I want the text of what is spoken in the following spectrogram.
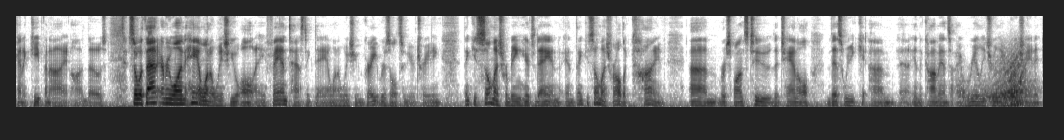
kind of keep an eye on those. So with that, everyone, hey, I want to wish you all a fantastic day. I want to wish you great results in your trading. Thank you so much for being here today, and and thank you so much for all the kind um, response to the channel this week um, uh, in the comments. I really, truly appreciate it.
